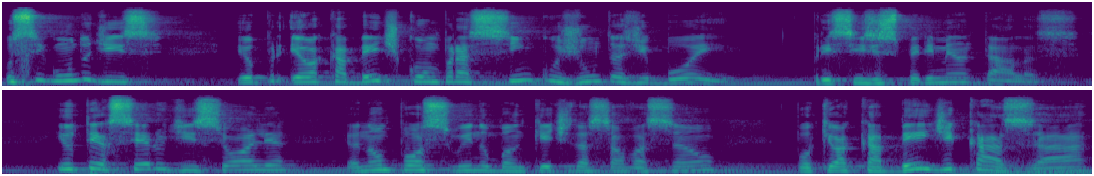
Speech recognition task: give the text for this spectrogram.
O segundo disse: eu, eu acabei de comprar cinco juntas de boi, preciso experimentá-las. E o terceiro disse: Olha, eu não posso ir no banquete da salvação porque eu acabei de casar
